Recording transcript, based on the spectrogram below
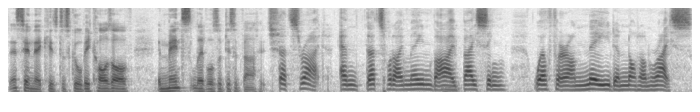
and send their kids to school because of immense levels of disadvantage. That's right. And that's what I mean by basing welfare on need and not on race.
